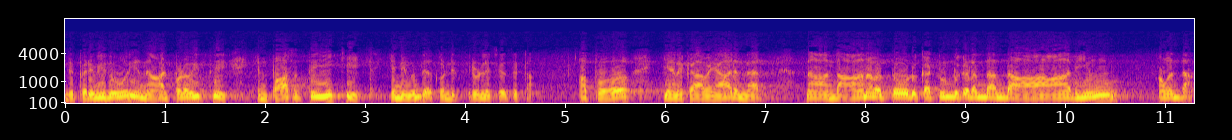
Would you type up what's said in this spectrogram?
இந்த பிறவிதோடு என்னை ஆட்பட வைத்து என் பாசத்தை ஈக்கி என்னை வந்து கொண்டு திருவிழா சேர்த்துட்டான். அப்போ எனக்கு அவன் யாருன்னார்? நான் அந்த ஆணவத்தோடு கட்டுண்டு கிடந்த அந்த ஆதியும் அவன் தான்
